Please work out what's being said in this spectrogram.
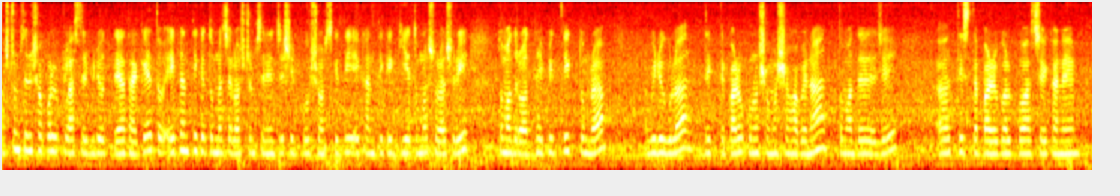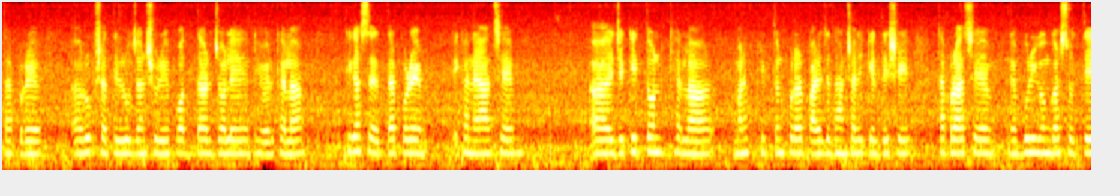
অষ্টম শ্রেণির সকল ক্লাসের ভিডিও দেওয়া থাকে। তো এখান থেকে তোমরা চাইলে অষ্টম শ্রেণির যে শিল্প, সংস্কৃতি, এখান থেকে গিয়ে তোমরা সরাসরি তোমাদের অধ্যায় ভিত্তিক তোমরা ভিডিওগুলো দেখতে পারো কোনো সমস্যা হবে না। তোমাদের যে তিস্তা পাড়ের গল্প আছে এখানে তারপরে আহ, রূপসাথীর উজান সুরে পদ্মার জলে ঢেউয়ের খেলা ঠিক আছে? তারপরে এখানে আছে এই যে কীর্তন খেলা মানে কীর্তন খোলার পারে যে ধান শালিকের দেশে তারপর আছে বুড়িগঙ্গার স্রোতে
